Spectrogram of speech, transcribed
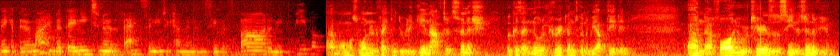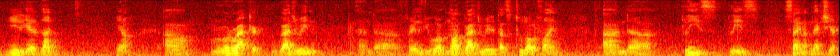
make up their own mind, but they need to know the facts. They need to come in and see what it's about and meet the people. I'm almost wondering if I can do it again after it's finished, because I know the curriculum's gonna be updated. And uh, for all you Rotarians that have seen this interview, you need to get it done. You know, um, I'm a Rotaractor, I'm graduating, and uh, for any of you who have not graduated, that's a two dollar fine. And uh, please, please, sign up next year.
